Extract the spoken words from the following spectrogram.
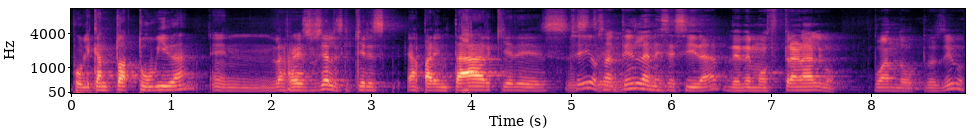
publicando toda tu vida en las redes sociales, que quieres aparentar, quieres... Sí, o este, sea, tienes la necesidad de demostrar algo, cuando, pues, digo,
